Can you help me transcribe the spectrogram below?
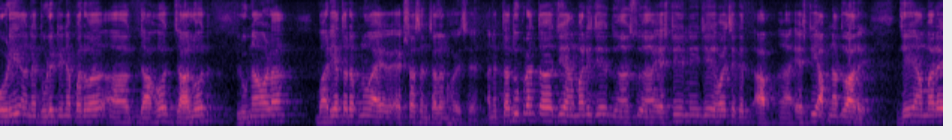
હોળી અને ધૂળેટીના પર્વ દાહોદ ઝાલોદ લુણાવાડા બારિયા તરફનું આ એક્સ્ટ્રા સંચાલન હોય છે. અને તદુપરાંત જે અમારી જે એસટીની જે હોય છે કે એસટી આપના દ્વારે, જે અમારે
